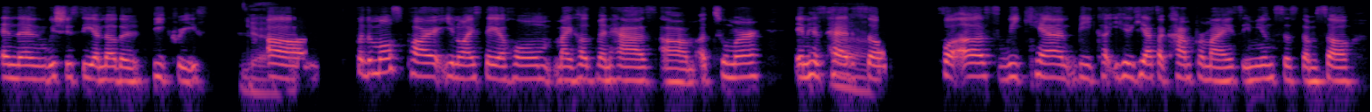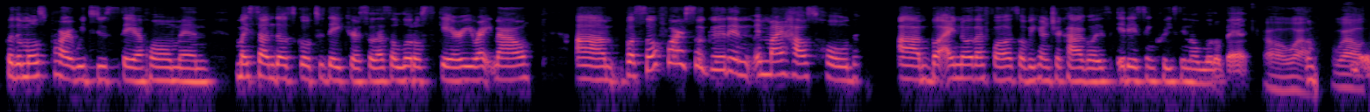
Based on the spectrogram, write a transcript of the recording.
and then we should see another decrease. Yeah. Um, for the most part, you know, I stay at home. My husband has um, a tumor in his head, uh. so for us, we can't be. He, he has a compromised immune system, so for the most part, we do stay at home. And my son does go to daycare, so that's a little scary right now. Um, but so far, so good in in my household. Um, but I know that for us over here in Chicago is it is increasing a little bit. Oh wow! Well,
